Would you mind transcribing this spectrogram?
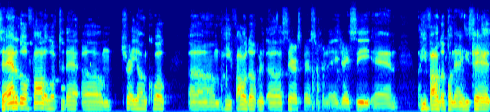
to add a little follow up to that, um, Trae Young quote. Um, he followed up with uh, Sarah Spencer from the AJC, and he followed up on that. And he said,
